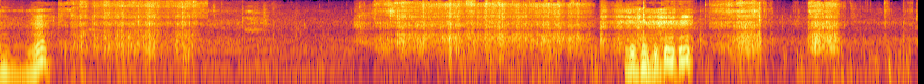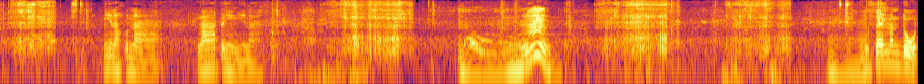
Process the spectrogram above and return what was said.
อืม นี่นะคุณนาลาดเป็นอย่างนี้นะอืมเส้นมันดูด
